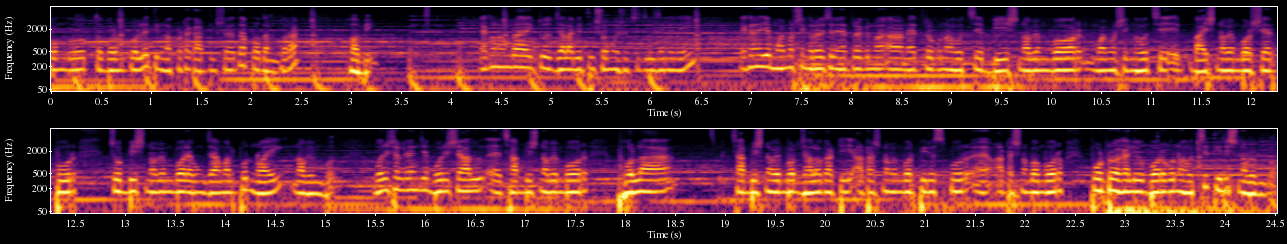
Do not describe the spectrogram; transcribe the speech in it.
পঙ্গবত্ব বরণ করলে তিন লক্ষ টাকা আর্থিক সহায়তা প্রদান করা হবে। এখন আমরা একটু জেলাভিত্তিক সময়সূচি জেনে নেই এখানে যে ময়মনসিংহ রয়েছে, নেত্রকোনা নেত্রকোনা হচ্ছে বিশ নভেম্বর, ময়মনসিংহ হচ্ছে বাইশ নভেম্বর, শেরপুর চব্বিশ নভেম্বর এবং জামালপুর নয় নভেম্বর। বরিশাল রেঞ্জে বরিশাল ছাব্বিশ নভেম্বর, ভোলা ছাব্বিশ নভেম্বর, ঝালকাঠি আঠাশ নভেম্বর, পিরোজপুর আঠাশ নভেম্বর, পটুয়াখালী ও বরগুনা হচ্ছে তিরিশ নভেম্বর।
